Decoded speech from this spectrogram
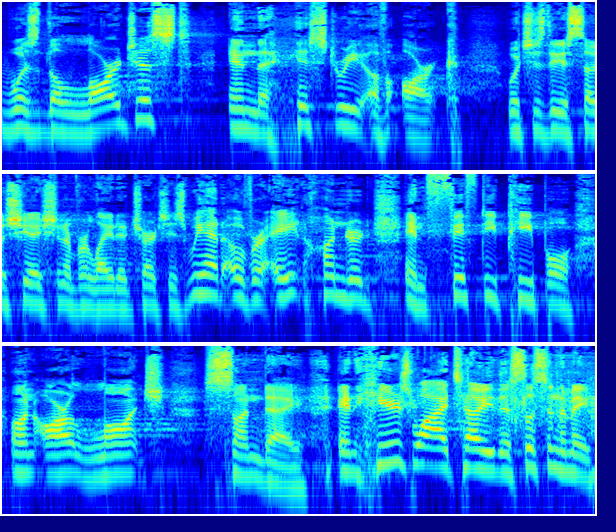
was the largest in the history of ARC, which is the Association of Related Churches. We had over 850 people on our launch Sunday. And here's why I tell you this listen to me.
